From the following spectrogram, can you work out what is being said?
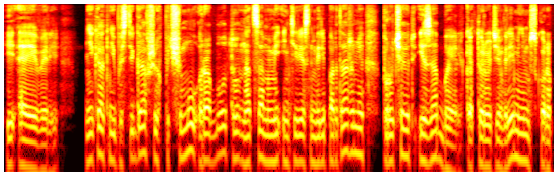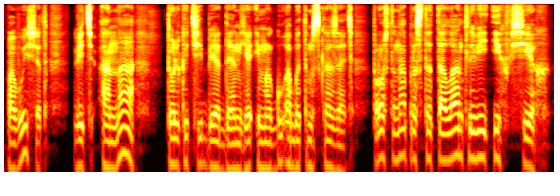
и Эйвери, никак не постигавших, почему работу над самыми интересными репортажами поручают Изабель, которую тем временем скоро повысят, ведь она, только тебе, Дэн, я и могу об этом сказать, просто-напросто талантливей их всех —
